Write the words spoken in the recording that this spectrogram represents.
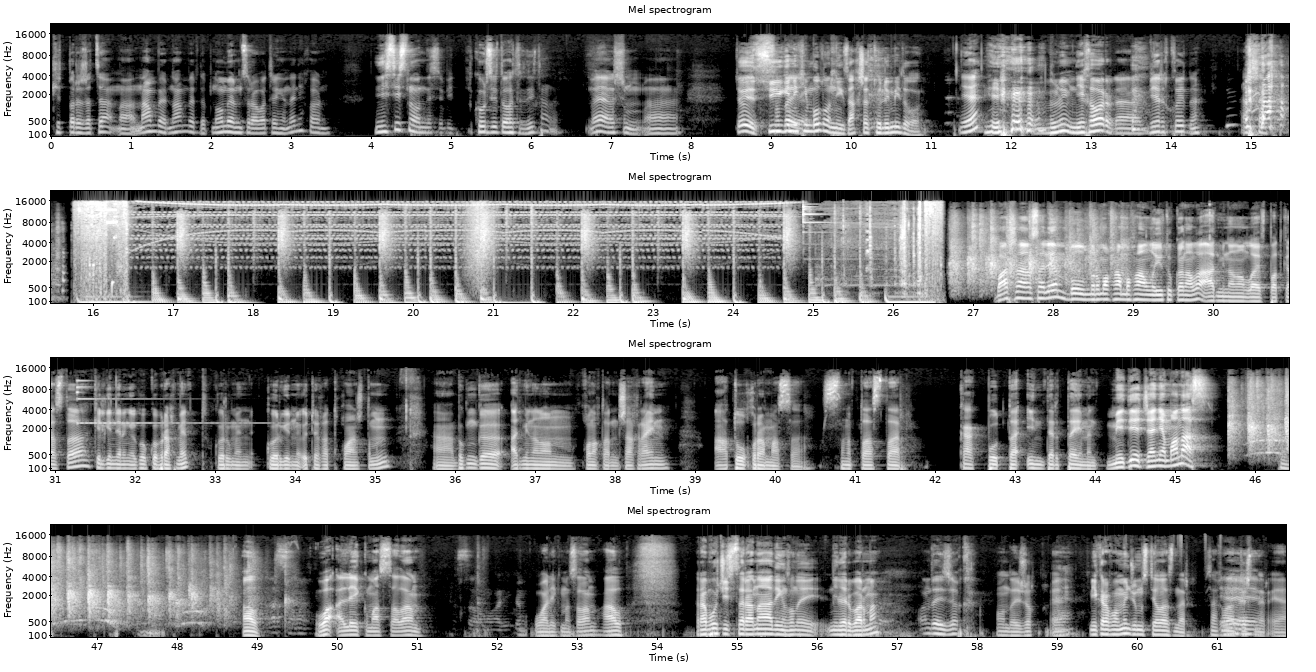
кетіп бара жатса «А, нан бер нан бер деп номерін сұрап жатыр екен да нихабардың не істейсің оны десе бүйтіп көрсетіп жатыр дейді ана мә в общем жоқ сүйген Сондай- екен болды ғой негізі ақша төлемейді ғой иә білмеймін не хабар беріп қойды ақша баршаға сәлем. Бұл нұрмахан мұханұлы ютуб каналы админ анон лайф подкасты. Келгендеріңе көп көп рахмет. Көрген көргеніме өте қатты қуаныштымын. Ә, бүгінгі админ анон қонақтарын шақырайын. Ату құрамасы сыныптастар как будто интертеймент медет және манас. Ал уағалейкум ассалам. Уағалейкум ассалам. Ал рабочий сторона деген сондай нелер бар ма? Ондай жоқ. Ондай жоқ иә. Иә. микрофонмен жұмыс істей аласыңдар Иә, сахналанып иә, тұрсыңдар иә.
